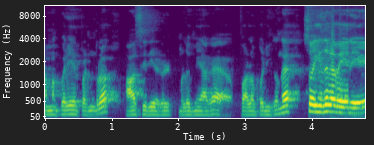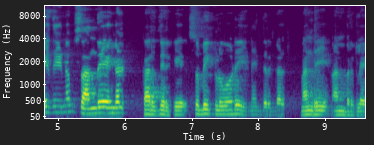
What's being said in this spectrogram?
நம்ம கொரியர் பண்றோம். ஆசிரியர்கள் முழுமையாக ஃபாலோ பண்ணிக்கோங்க. ஸோ இதுல வேறு ஏதேனும் சந்தேகங்கள் கருத்திற்கு சுபிக்குழுவோடு இணைந்திருங்கள். நன்றி நண்பர்களே.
